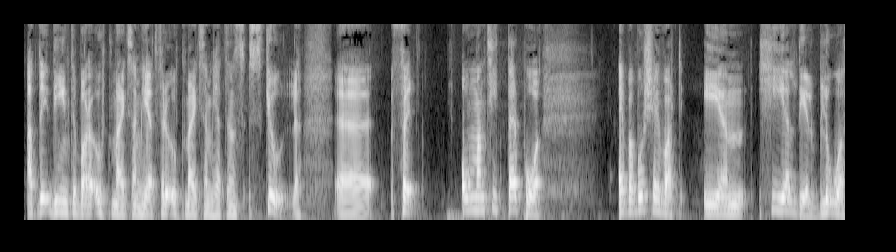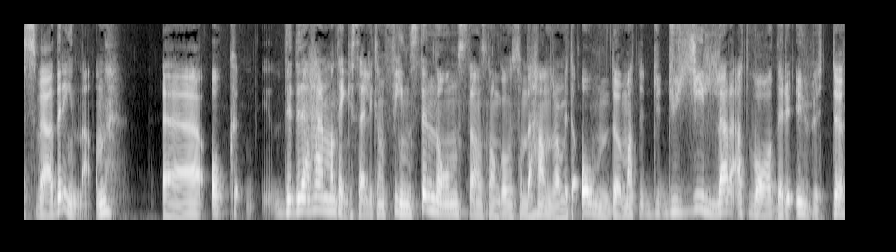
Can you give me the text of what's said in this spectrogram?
att det, det är inte bara uppmärksamhet för uppmärksamhetens skull. Eh, för om man tittar på Ebba Busch har ju varit i en hel del blåsväder innan. Eh, och det är det här man tänker sig, liksom, finns det någonstans någon gång som det handlar om ett omdöme att du, du gillar att vara där ute,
